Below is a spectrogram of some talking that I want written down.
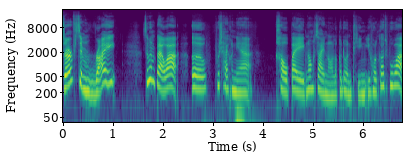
serves him right ซึ่งมันแปลว่า เออ ผู้ชายคนเนี้ยเขาไปนอกใจเนาะแล้วก็โดนทิ้ง อีกคนก็จะพูดว่า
